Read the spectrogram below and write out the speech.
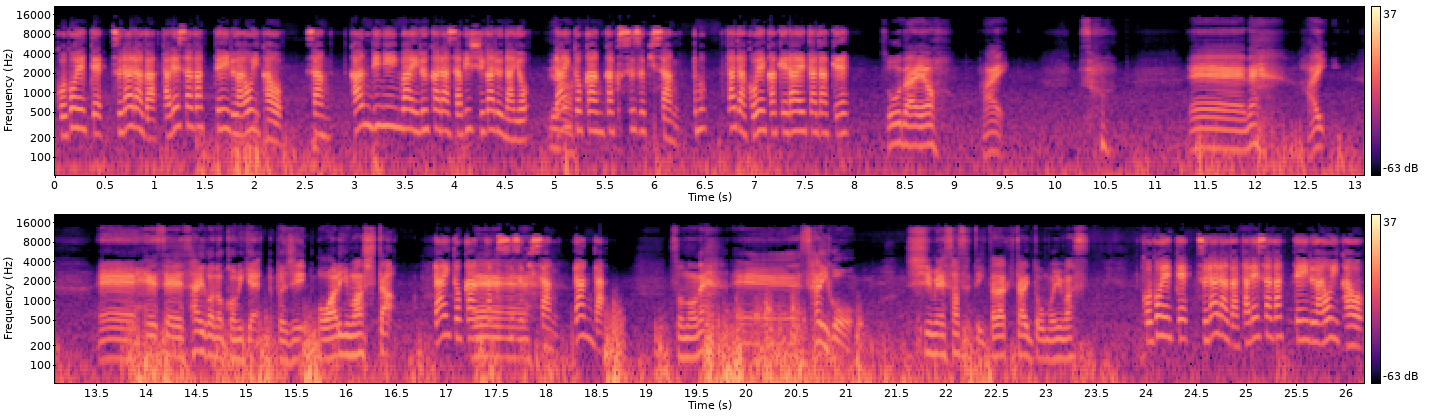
凍えて、つららが垂れ下がっている青い顔。3、管理人はいるから寂しがるなよ。ライト感覚鈴木さん。むただ声かけられただけ。そうだよ。はい。そう。えーね。はい。えー、平成最後のコミケ、無事終わりました。ライト感覚鈴木さん。なんだ？そのね、えー、最後を締めさせていただきたいと思います。凍えて、つららが垂れ下がっている青い顔。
